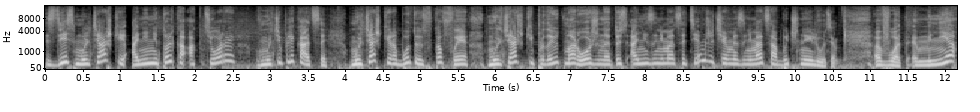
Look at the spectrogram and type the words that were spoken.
здесь мультяшки, они не только актеры в мультипликации. Мультяшки работают в кафе, мультяшки продают мороженое, то есть они занимаются тем же, чем и занимаются обычные люди. Вот. Мне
